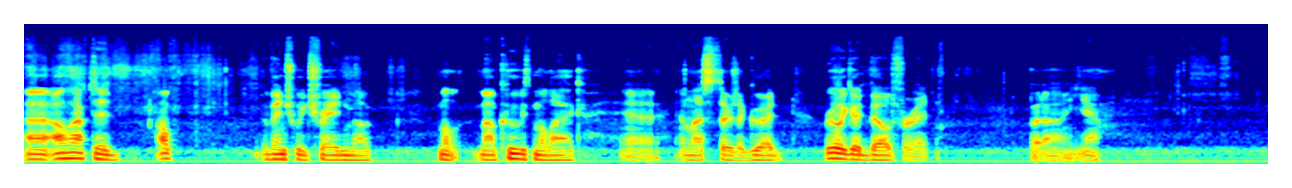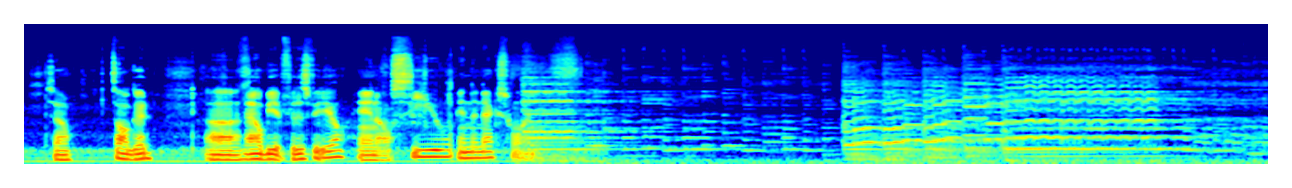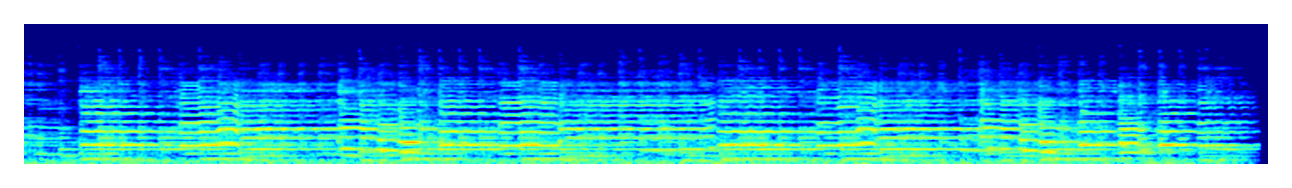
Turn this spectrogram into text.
uh, I'll have to I'll eventually trade Mal, Mal, Malkuth Malak uh, unless there's a good, really good build for it. But uh, yeah, so it's all good. Uh, that'll be it for this video, and I'll see you in the next one.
